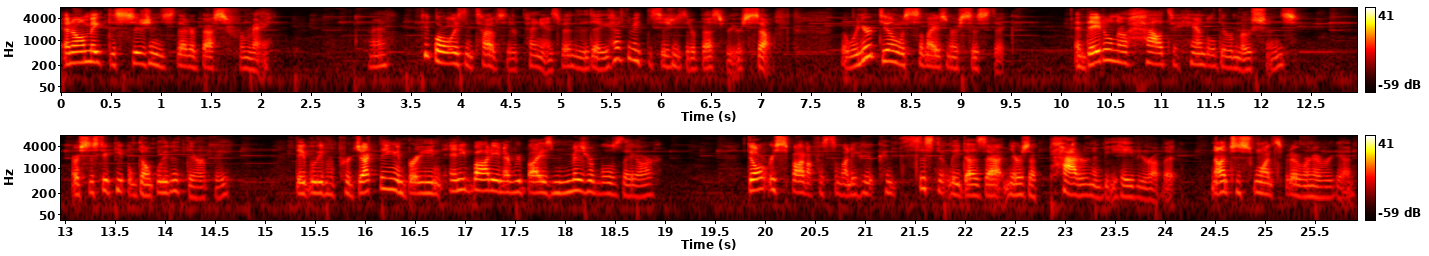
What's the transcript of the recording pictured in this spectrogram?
And I'll make decisions that are best for me. Okay? People are always entitled to their opinions. At the end of the day, you have to make decisions that are best for yourself. But when you're dealing with somebody who's narcissistic and they don't know how to handle their emotions, narcissistic people don't believe in therapy. They believe in projecting and bringing anybody and everybody as miserable as they are. Don't respond off of somebody who consistently does that and there's a pattern and behavior of it. Not just once, but over and over again.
